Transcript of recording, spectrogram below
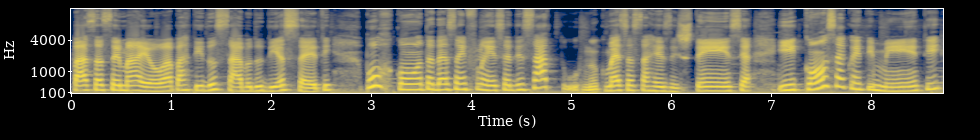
passa a ser maior a partir do sábado, dia 7, por conta dessa influência de Saturno. Começa essa resistência e, consequentemente,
